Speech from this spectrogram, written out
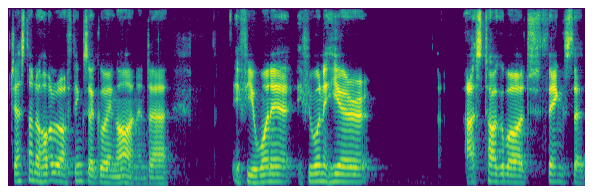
just not a whole lot of things are going on. And uh, if you want to, if you want to hear us talk about things that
